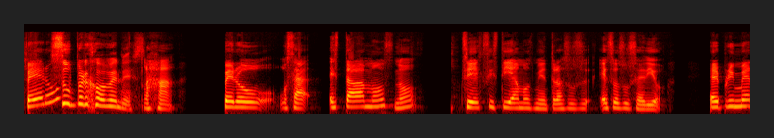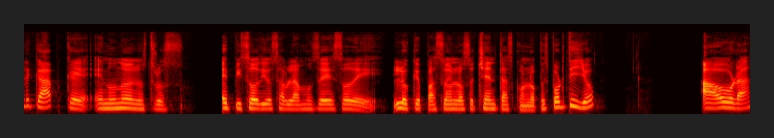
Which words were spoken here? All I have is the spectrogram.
pero, Súper jóvenes. ajá, pero, o sea, estábamos, ¿no? Sí existíamos mientras eso sucedió. El primer gap, que en uno de nuestros episodios hablamos de eso, de lo que pasó en los ochentas con López Portillo, ahora,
